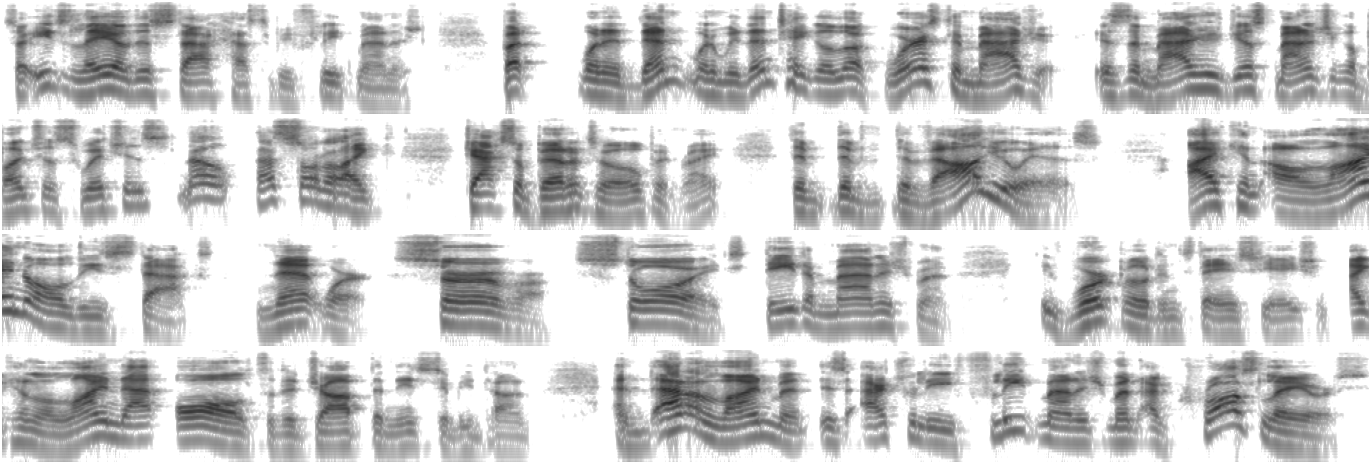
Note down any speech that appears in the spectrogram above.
So each layer of this stack has to be fleet managed. But when it then when we then take a look, where's the magic? Is the magic just managing a bunch of switches? No, that's sort of like jacks are better to open, right? The, the the value is I can align all these stacks, network, server, storage, data management, eh, workload instantiation. I can align that all to the job that needs to be done. And that alignment is actually fleet management across layers.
